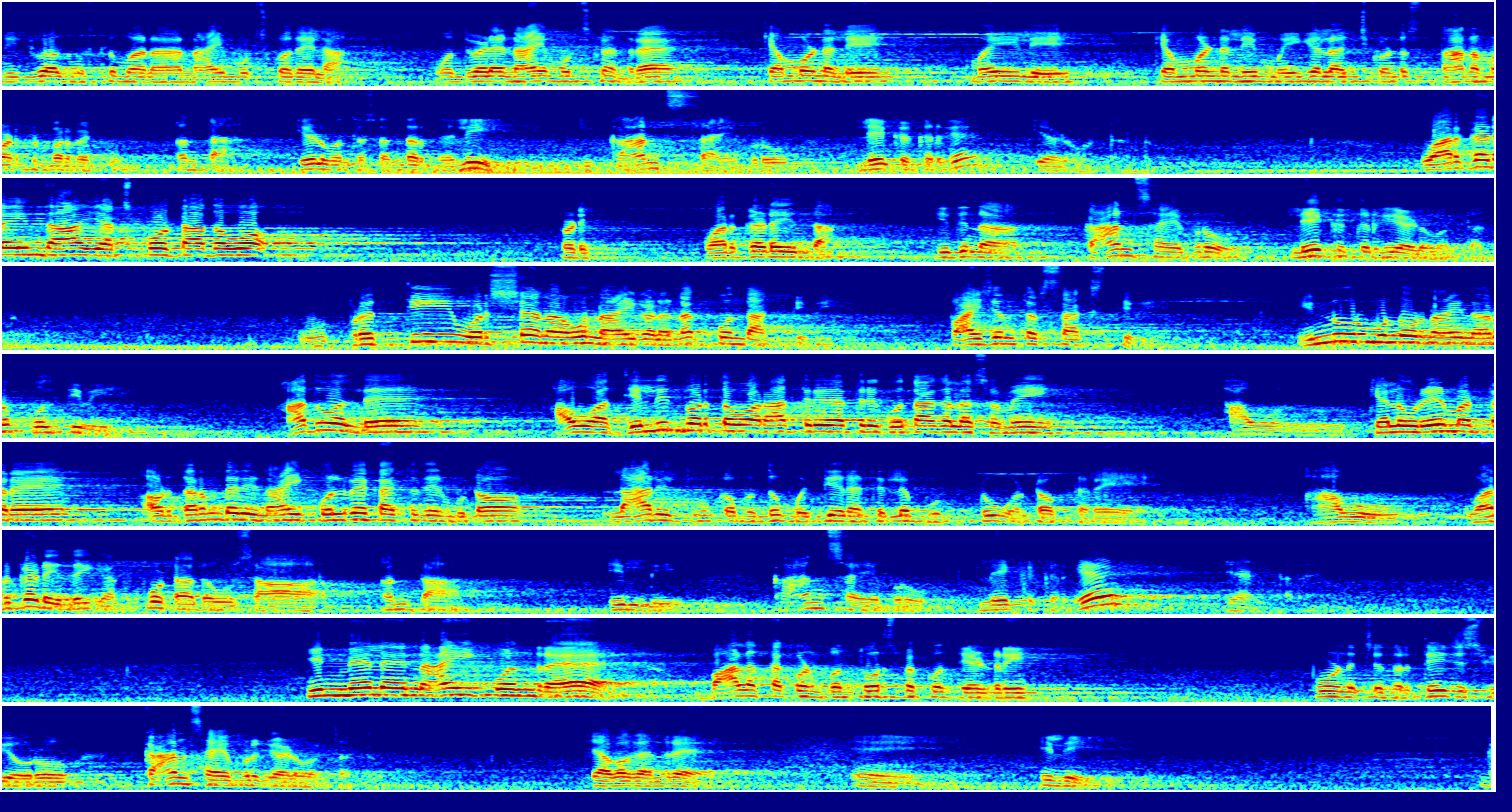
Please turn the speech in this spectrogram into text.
ನಿಜವಾದ ಮುಸ್ಲಿಮಾನ ನಾಯಿ ಮುಡ್ಸ್ಕೋದೇ ಇಲ್ಲ. ಒಂದು ವೇಳೆ ನಾಯಿ ಮುಡ್ಸ್ಕೊಂಡ್ರೆ ಕೆಮ್ಮಣ್ಣಲ್ಲಿ ಮೈಲಿ, ಕೆಮ್ಮಣ್ಣಲ್ಲಿ ಮೈಗೆಲ್ಲ ಹಚ್ಕೊಂಡು ಸ್ನಾನ ಮಾಡ್ಕೊಂಡು ಬರಬೇಕು ಅಂತ ಹೇಳುವಂಥ ಸಂದರ್ಭದಲ್ಲಿ ಈ ಖಾನ್ ಸಾಹೇಬರು ಲೇಖಕರಿಗೆ ಹೇಳುವಂಥದ್ದು. ಹೊರ್ಗಡೆಯಿಂದ ಎಕ್ಸ್ಪೋರ್ಟ್ ಆದವೋ, ನೋಡಿ ಹೊರ್ಗಡೆಯಿಂದ ಇದನ್ನು ಖಾನ್ ಸಾಹೇಬರು ಲೇಖಕರಿಗೆ ಹೇಳುವಂಥದ್ದು. ಪ್ರತಿ ವರ್ಷ ನಾವು ನಾಯಿಗಳನ್ನು ಕೊಂದಾಕ್ತೀವಿ, ಪಾಯ್ಸನ್ ತರ್ಸಿ ಹಾಕ್ಸ್ತೀವಿ ಇನ್ನೂರು, ಮುನ್ನೂರು ನಾಯಿನಾರು ಕೊಲ್ತೀವಿ. ಅದು ಅಲ್ಲದೆ ಅವು ಅದು ಎಲ್ಲಿದ್ದು ಬರ್ತಾವೋ ರಾತ್ರಿ ರಾತ್ರಿ ಗೊತ್ತಾಗಲ್ಲ ಸ್ವಾಮಿ. ಅವು, ಕೆಲವ್ರು ಏನು ಮಾಡ್ತಾರೆ, ಅವ್ರ ಧರ್ಮದಲ್ಲಿ ನಾಯಿ ಕೊಲ್ಬೇಕಾಗ್ತದೆ ಅಂದ್ಬಿಟ್ಟು ಲಾರಿ ತೂಕ ಬಂದು ಮಧ್ಯರಾತ್ರಿಯಲ್ಲೇ ಬಿಟ್ಟು ಹೊಟ್ಟೋಗ್ತಾರೆ ಅವು ಹೊರ್ಗಡೆಯಿಂದ ಎಕ್ಸ್ಪೋರ್ಟ್ ಆದವು ಸಾರ್ ಅಂತ ಇಲ್ಲಿ ಖಾನ್ ಸಾಹೇಬರು ಲೇಖಕರಿಗೆ ಹೇಳ್ತಾರೆ. ಇನ್ಮೇಲೆ ನಾಯಿಕು ಅಂದರೆ ಬಾಲ ತಗೊಂಡು ಬಂದು ತೋರಿಸ್ಬೇಕು ಅಂತ ಹೇಳ್ರಿ. ಪೂರ್ಣಚಂದ್ರ ತೇಜಸ್ವಿ ಅವರು ಖಾನ್ ಸಾಹೇಬ್ರಿಗೆ ಹೇಳುವಂಥದ್ದು. ಯಾವಾಗ ಅಂದರೆ ಇಲ್ಲಿ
